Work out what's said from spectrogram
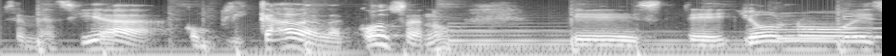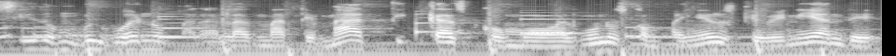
se me hacía complicada la cosa, ¿no? Este, yo no he sido muy bueno para las matemáticas, como algunos compañeros que venían de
